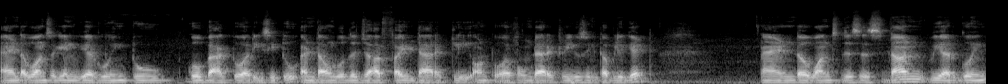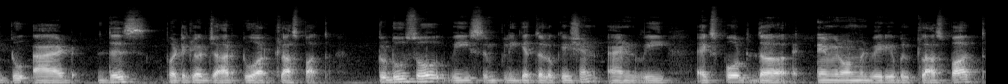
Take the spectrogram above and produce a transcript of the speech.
And once again, we are going to go back to our EC2 and download the jar file directly onto our home directory using wget. And uh, once this is done, we are going to add this particular jar to our class path. To do so, we simply get the location and we export the environment variable class path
